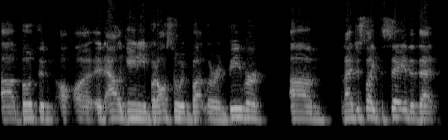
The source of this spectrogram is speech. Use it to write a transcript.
uh, both in uh, in Allegheny, but also in Butler and Beaver. Um, and I just like to say that that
